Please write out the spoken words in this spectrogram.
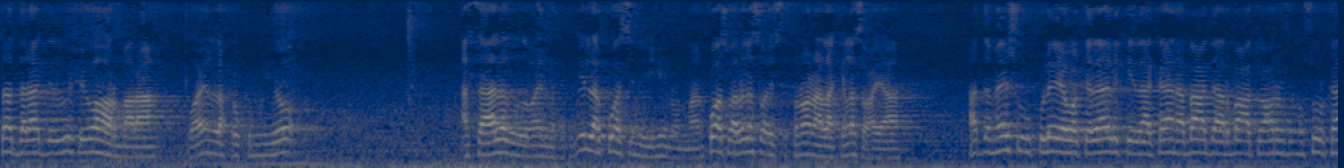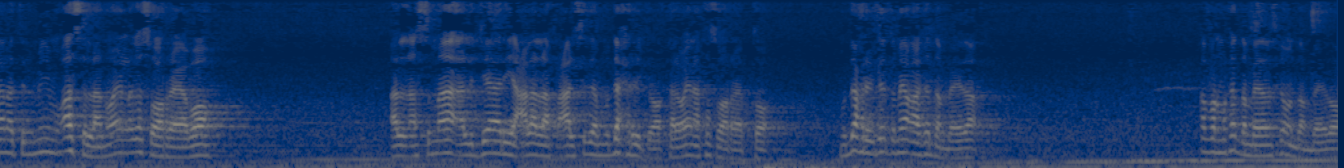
saas daraaddeed wixii u hormaraa waa in la xukmiyo asaaladooda waa in la xukmiyo illaa kuwaas inay yihiin un maan kuwaas waa laga soo istinoona laakiin la socoyaa hadda meesha uu ku wakadalika idaa kaana bacda arbacatu axrufin usuul kanat ilmiimu aslan waa in laga soo reebo. Alasmaa aljaariya cala alafcaal sida mudaxrij oo kale waa inaad ka soo reebto. Mudaxrij hadda meeqaa ka dambeeda afar ma ka dambeeda iskama dambeedo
